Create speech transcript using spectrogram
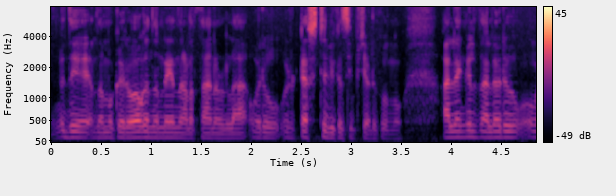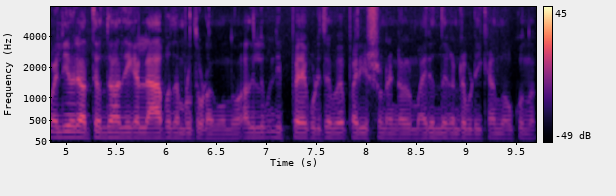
ഇത് നമുക്ക് രോഗനിർണയം നടത്താനുള്ള ഒരു ഒരു ടെസ്റ്റ് വികസിപ്പിച്ചെടുക്കുന്നു. അല്ലെങ്കിൽ നല്ലൊരു വലിയൊരു അത്യന്താധിക ലാബ് നമ്മൾ തുടങ്ങുന്നു. അതിൽ നിപ്പയെക്കുറിച്ച് പരീക്ഷണങ്ങൾ മരുന്ന് കണ്ടുപിടിക്കാൻ നോക്കുന്നു.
